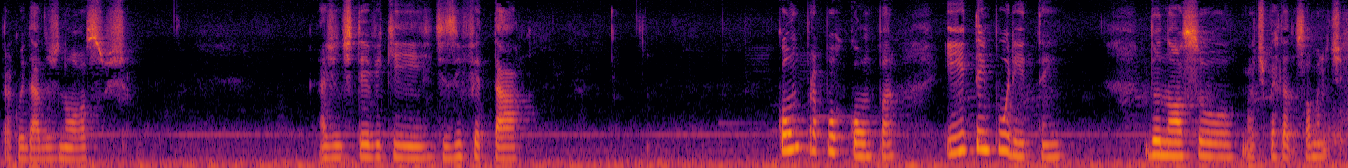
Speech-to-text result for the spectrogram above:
para cuidar dos nossos. A gente teve que desinfetar compra por compra, item por item do nosso. Meu despertador, só um minutinho.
